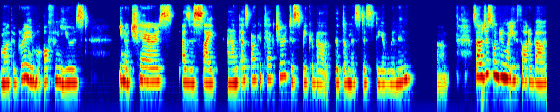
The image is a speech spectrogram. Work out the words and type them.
martha graham who often used you know chairs as a site and as architecture to speak about the domesticity of women um, so i was just wondering what you thought about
